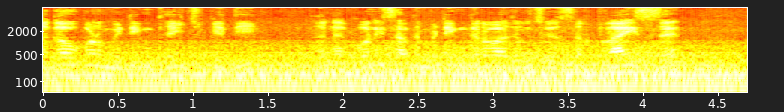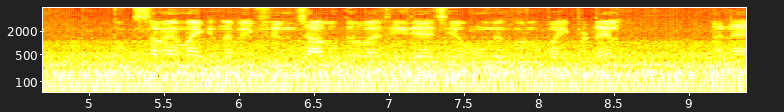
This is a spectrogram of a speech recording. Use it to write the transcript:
અગાઉ પણ મીટિંગ થઈ ચૂકી હતી અને કોની સાથે મીટિંગ કરવા જવું છે સરપ્રાઇઝ છે. ટૂંક સમયમાં એક નવી ફિલ્મ ચાલુ કરવા જઈ રહ્યા છે હું ને ગુરુભાઈ પટેલ. અને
